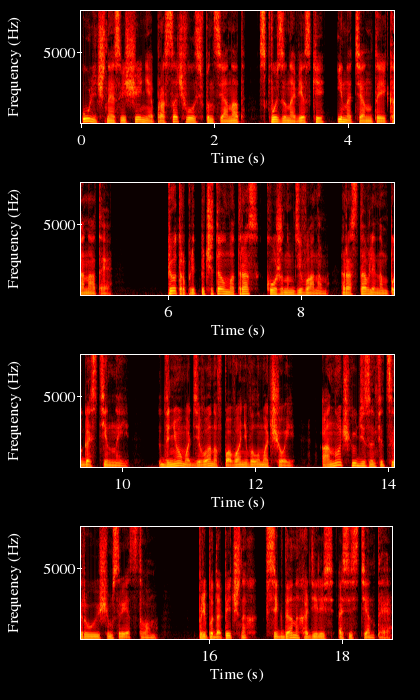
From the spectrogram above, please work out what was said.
Уличное освещение просачивалось в пансионат сквозь занавески и натянутые канаты. Петр предпочитал матрас кожаным диваном, расставленным по гостиной. Днем от диванов пованивало мочой, а ночью дезинфицирующим средством. При подопечных всегда находились ассистенты.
